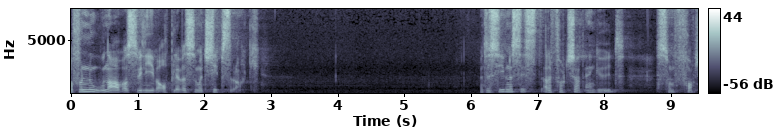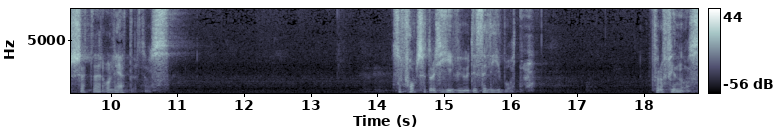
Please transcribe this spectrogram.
og for noen av oss vil livet oppleves som et skipsvrak. Men til syvende og sist er det fortsatt en Gud som fortsetter å lete etter oss. Som fortsetter å hive ut disse livbåtene for å finne oss.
